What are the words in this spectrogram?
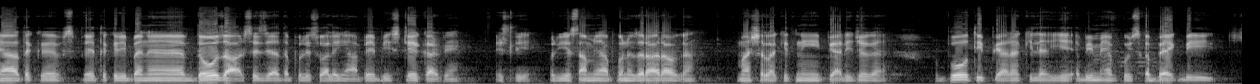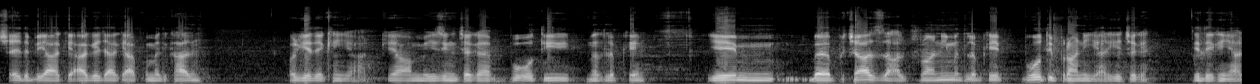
यहाँ तक पे तकरीबन दो हज़ार से ज़्यादा पुलिस वाले यहाँ पे भी स्टे कर रहे हैं, इसलिए। और ये सामने आपको नज़र आ रहा होगा, माशाल्लाह कितनी प्यारी जगह है बहुत ही प्यारा किला है ये। अभी मैं आपको इसका बैग भी, शायद अभी आके, आगे जाके आपको मैं दिखा दूँ। और ये देखें यार, क्या अमेजिंग जगह है, बहुत ही मतलब कि ये पचास साल पुरानी मतलब कि बहुत ही पुरानी यार ये जगह। ये देखें यार,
